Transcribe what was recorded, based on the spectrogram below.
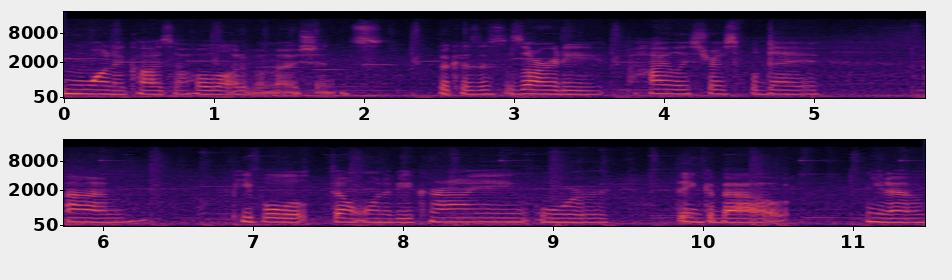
want to cause a whole lot of emotions because this is already a highly stressful day. Um, people don't want to be crying or think about, you know,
